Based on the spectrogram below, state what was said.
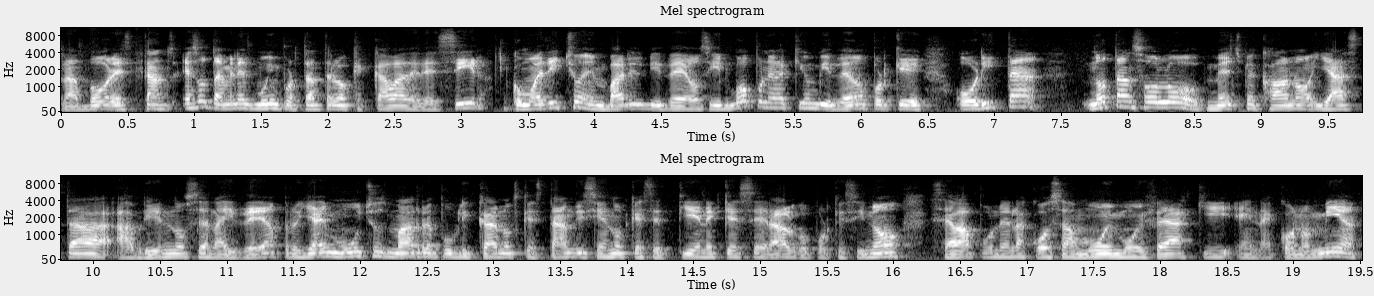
gobernantes eso también es muy importante lo que acaba de decir. Como he dicho en varios videos, y voy a poner aquí un video porque ahorita no tan solo Mitch McConnell ya está abriéndose la idea, pero ya hay muchos más republicanos que están diciendo que se tiene que hacer algo, porque si no se va a poner la cosa muy muy fea aquí en la economía.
